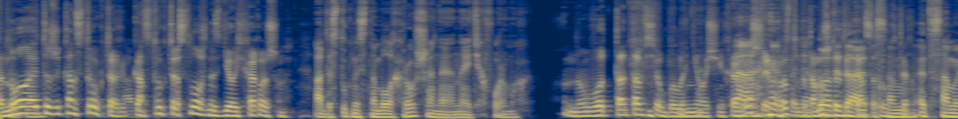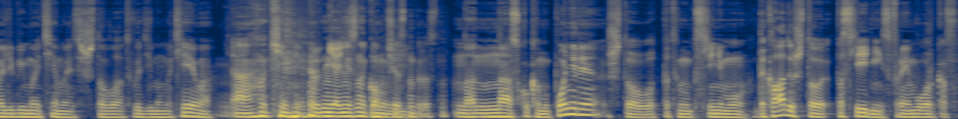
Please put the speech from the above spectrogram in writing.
да, но это же конструктор. Конструктор сложно сделать хорошим. А доступность там была хорошая на, на этих форумах? Ну, вот та- там, все было не очень хорошее, А, просто понятно. потому Ну, что это да, это, конструктор. сам- это самая любимая тема, если что, Влад Вадима Макеева. А, окей. Я не знаком, Ну, честно, просто. На- насколько мы поняли, что вот по твоему последнему докладу, что последний из фреймворков,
